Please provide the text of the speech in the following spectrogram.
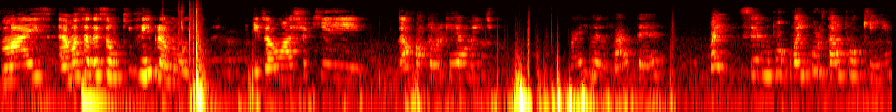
Mas é uma seleção que vibra muito. Então acho que é um fator que realmente vai levar até, vai ser um pouco, vai encurtar um pouquinho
